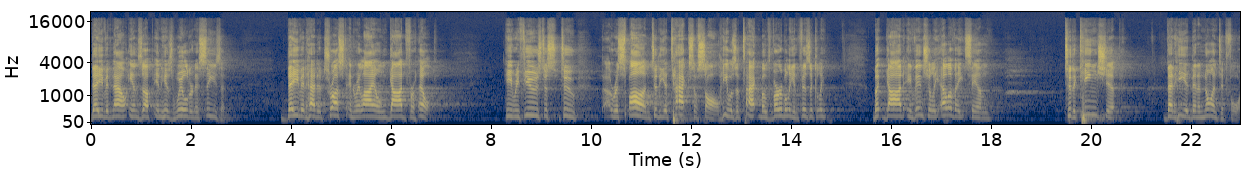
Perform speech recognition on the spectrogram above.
David now ends up in his wilderness season. David had to trust and rely on God for help. He refused to, to uh, respond to the attacks of Saul. He was attacked both verbally and physically, but God eventually elevates him to the kingship that he had been anointed for.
